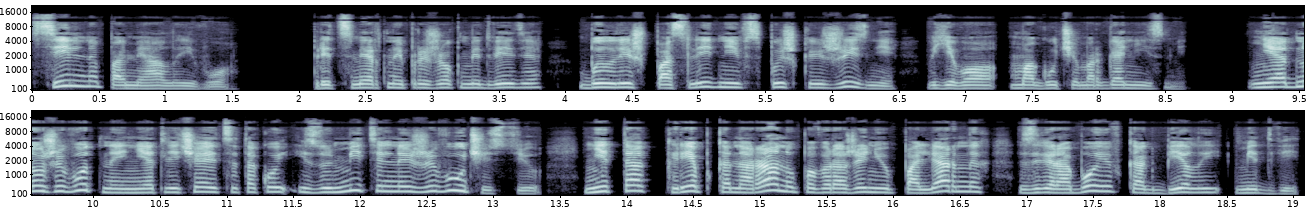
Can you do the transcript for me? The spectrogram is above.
сильно помяла его. Предсмертный прыжок медведя был лишь последней вспышкой жизни в его могучем организме. Ни одно животное не отличается такой изумительной живучестью, не так крепко на рану, по выражению полярных зверобоев, как белый медведь.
